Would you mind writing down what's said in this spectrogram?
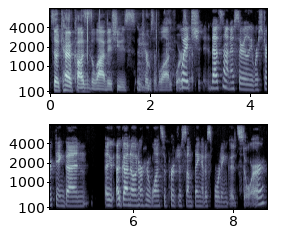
So it kind of causes a lot of issues in Mm. terms of law enforcement. Which that's not necessarily restricting then a, a gun owner who wants to purchase something at a sporting goods store.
